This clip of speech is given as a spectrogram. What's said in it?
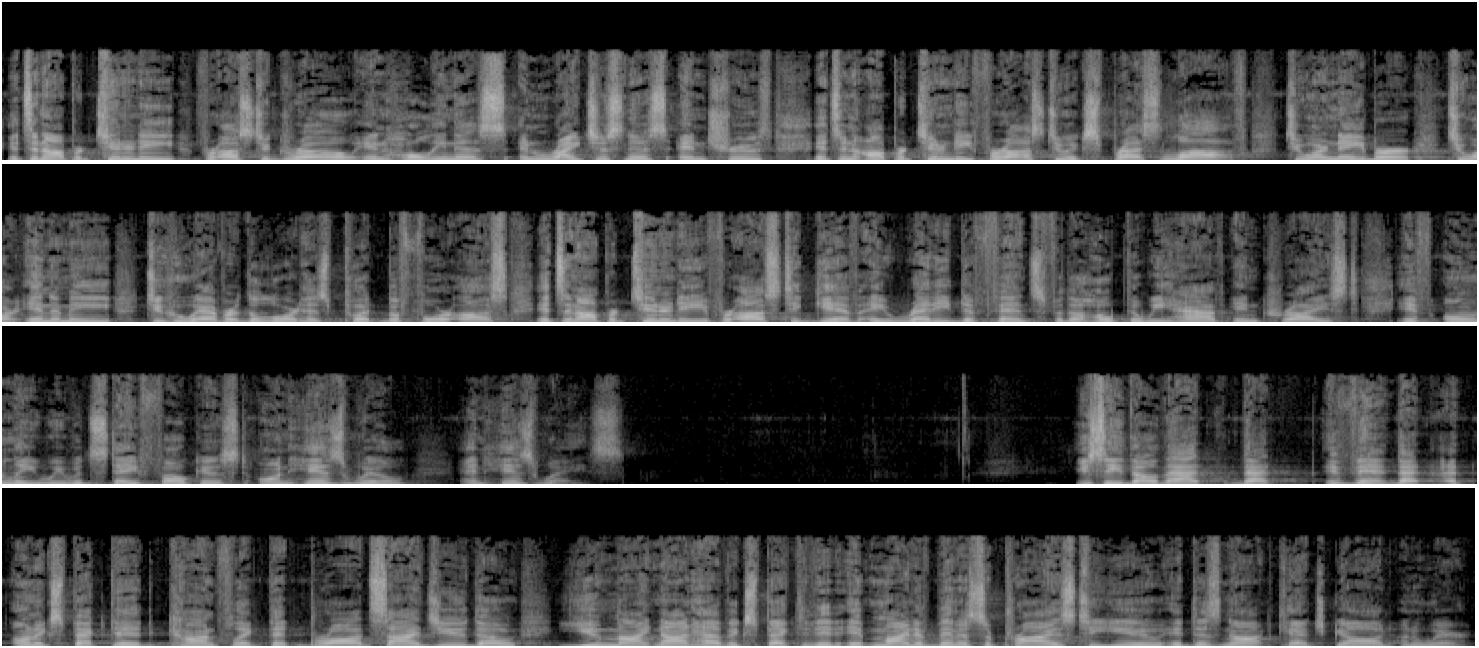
It's an opportunity for us to grow in holiness and righteousness and truth. It's an opportunity for us to express love to our neighbor, to our enemy, to whoever the Lord has put before us. It's an opportunity for us to give a ready defense for the hope that we have in Christ, if only we would stay focused on His will and His ways. You see, though that, that event, that unexpected conflict that broadsides you, though you might not have expected it, it might have been a surprise to you, it does not catch God unaware.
